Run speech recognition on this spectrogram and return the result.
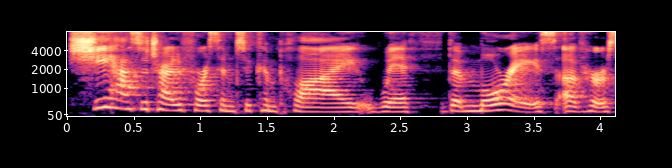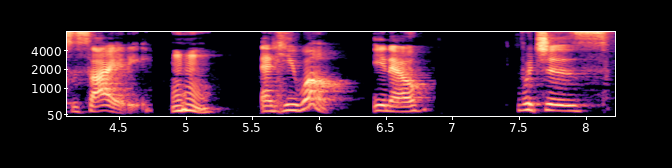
She has to try to force him to comply with the mores of her society mm-hmm. and he won't, you know, which is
